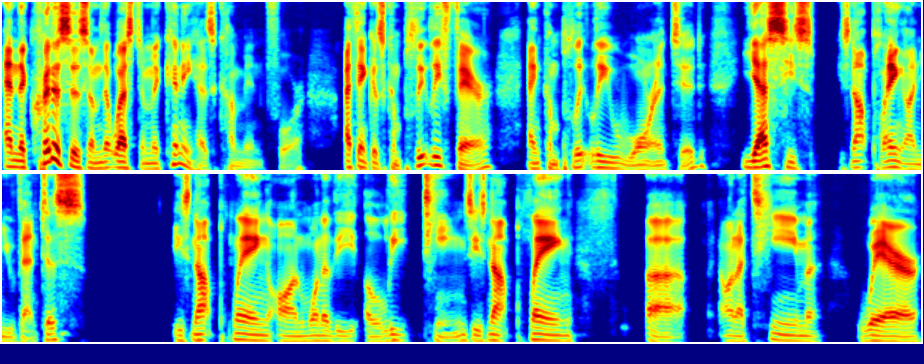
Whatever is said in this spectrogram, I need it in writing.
And the criticism that Weston McKennie has come in for I think is completely fair and completely warranted. Yes, he's he's not playing on Juventus. He's not playing on one of the elite teams. He's not playing uh, on a team where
